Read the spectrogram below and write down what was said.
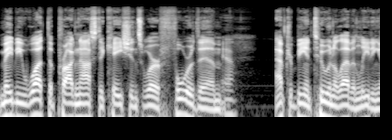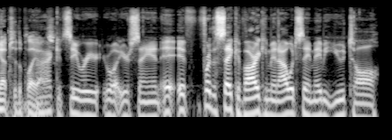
maybe what the prognostications were for them Yeah. after being 2 and 11 leading up to the playoffs. I could see where you're, what you're saying. If, for the sake of argument, I would say maybe Utah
